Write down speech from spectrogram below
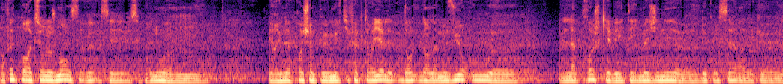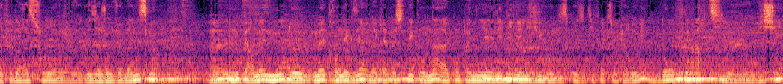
En fait, pour Action Logement, c'est pour nous une approche un peu multifactorielle, dans, la mesure où l'approche qui avait été imaginée de concert avec la Fédération des agences d'urbanisme nous permet, nous, de mettre en exergue la capacité qu'on a à accompagner les villes éligibles au dispositif Action Cœur de Ville, dont fait partie euh, Vichy,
